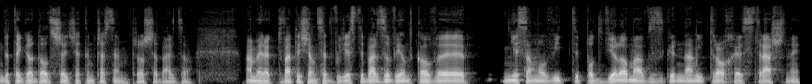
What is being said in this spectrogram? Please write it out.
do tego dotrzeć, a tymczasem, proszę bardzo, mamy rok 2020, bardzo wyjątkowy, niesamowity, pod wieloma względami trochę straszny.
